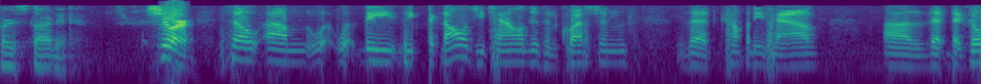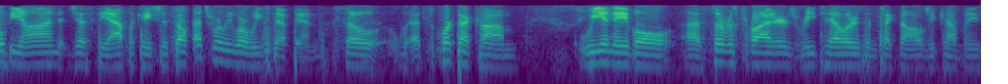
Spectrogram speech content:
first started. Sure. So um, w- w- the the technology challenges and questions that companies have uh, that that go beyond just the application itself. That's really where we step in. So at support.com, we enable uh, service providers, retailers, and technology companies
